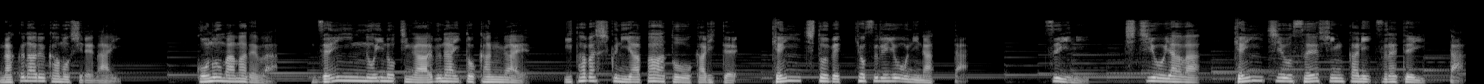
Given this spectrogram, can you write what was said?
なくなるかもしれない。このままでは全員の命が危ないと考え板橋区にアパートを借りて健一と別居するようになった。ついに父親は健一を精神科に連れて行った。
